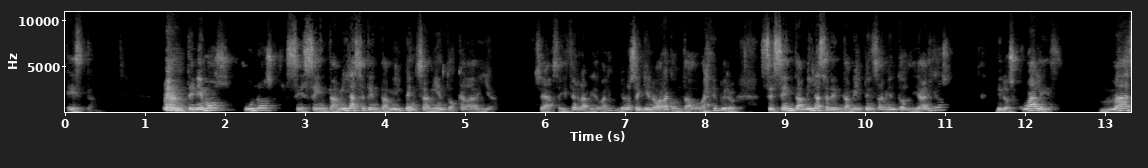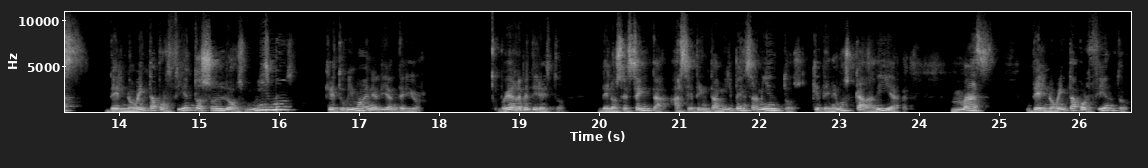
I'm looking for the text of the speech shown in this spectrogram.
esta. Tenemos unos 60.000 a 70.000 pensamientos cada día. O sea, se dice rápido, ¿vale? Yo no sé quién lo habrá contado, ¿vale? Pero 60.000 a 70.000 pensamientos diarios, de los cuales más del 90% son los mismos que tuvimos en el día anterior. Voy a repetir esto. De los 60 a 70.000 pensamientos que tenemos cada día, más del 90%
